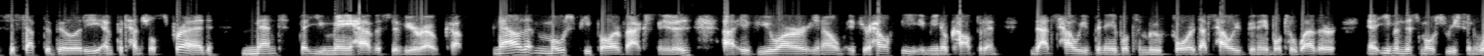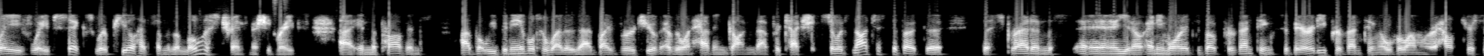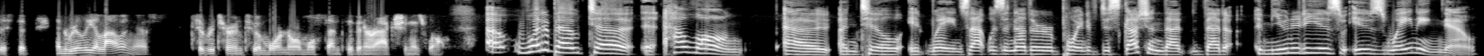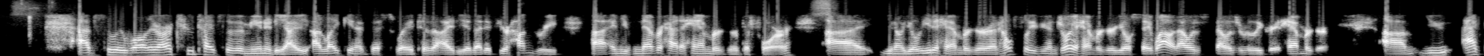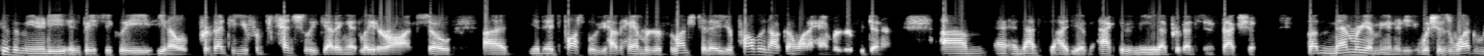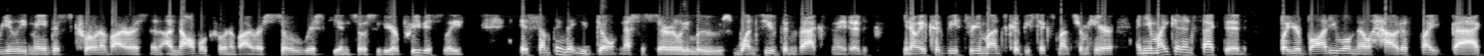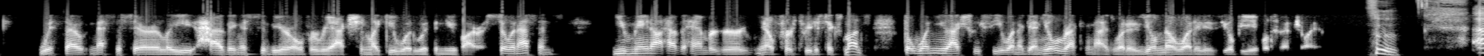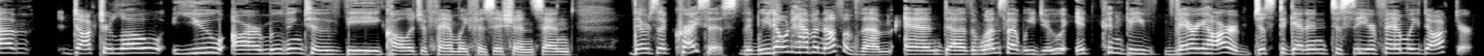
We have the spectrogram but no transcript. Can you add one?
susceptibility and potential spread meant that you may have a severe outcome. Now that most people are vaccinated, uh, if you are, you know, if you're healthy, immunocompetent, that's how we've been able to move forward. That's how we've been able to weather uh, even this most recent wave, wave six, where Peel had some of the lowest transmission rates uh, in the province. Uh, but we've been able to weather that by virtue of everyone having gotten that protection. So it's not just about the the spread and the uh, you know anymore. It's about preventing severity, preventing overwhelm of our healthcare system, and really allowing us to return to a more normal sense of interaction as well. Uh, what about uh, how long uh, until it wanes? That was another point of discussion that that immunity is is waning now. Absolutely. Well, there are two types of immunity. I, I liken it this way to the idea that if you're hungry uh, and you've never had a hamburger before, uh, you know, you'll eat a hamburger, and hopefully, if you enjoy a hamburger, you'll say, "Wow, that was that was a really great hamburger." Um, you active immunity is basically, you know, preventing you from potentially getting it later on. So uh, it, it's possible if you have a hamburger for lunch today, you're probably not going to want a hamburger for dinner. Um, and, and that's the idea of active immunity that prevents an infection. But memory immunity, which is what really made this coronavirus, a novel coronavirus, so risky and so severe previously, is something that you don't necessarily lose. Once you've been vaccinated, you know, it could be three months, could be six months from here, and you might get infected, but your body will know how to fight back without necessarily having a severe overreaction like you would with a new virus. So in essence, you may not have a hamburger, you know, for three to six months, but when you actually see one again, you'll recognize what it is. You'll know what it is. You'll be able to enjoy it. Hmm. Um, Dr. Loh, you are moving to the College of Family Physicians, and there's a crisis that we don't have enough of them. And uh, the ones that we do, it can be very hard just to get in to see your family doctor.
